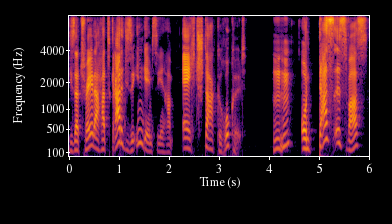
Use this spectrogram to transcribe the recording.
dieser Trailer hat, gerade diese Ingame-Szenen haben echt stark geruckelt. Und das ist was,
